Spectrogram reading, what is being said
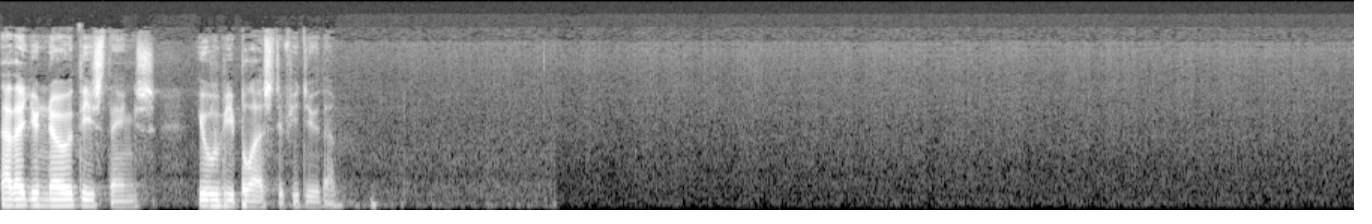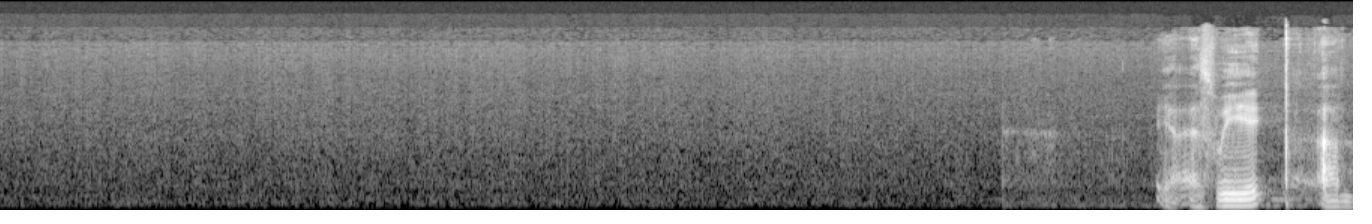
Now that you know these things, you will be blessed if you do them. Yeah, as we um,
